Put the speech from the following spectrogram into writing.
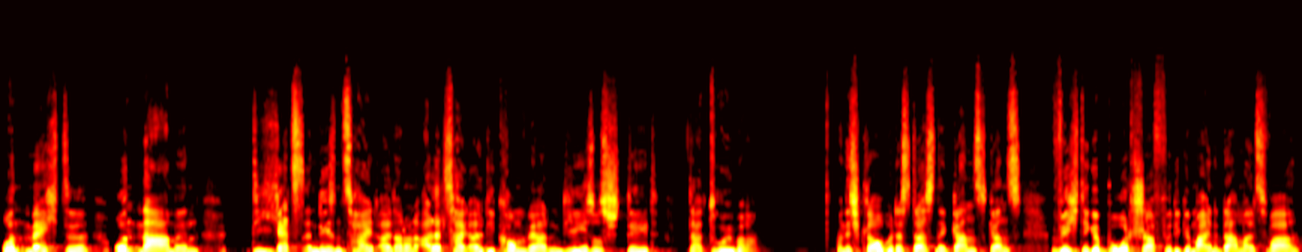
und Mächte und Namen, die jetzt in diesen Zeitaltern und alle Zeitalter, die kommen werden, Jesus steht da drüber. Und ich glaube, dass das eine ganz, ganz wichtige Botschaft für die Gemeinde damals war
